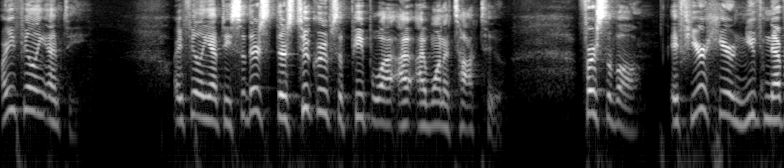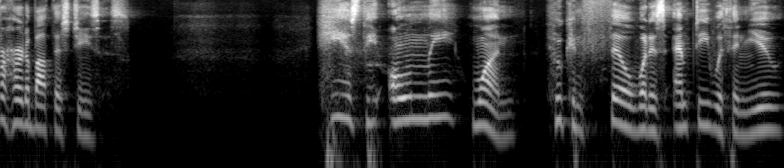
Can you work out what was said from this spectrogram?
Are you feeling empty? Are you feeling empty? So there's there's two groups of people I, I, I want to talk to. First of all, if you're here and you've never heard about this Jesus, he is the only one who can fill what is empty within you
